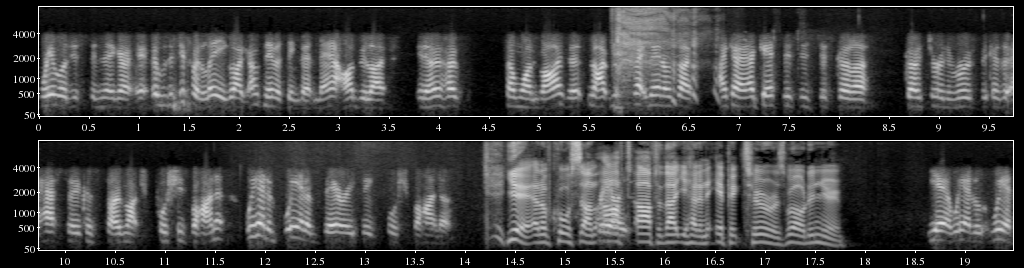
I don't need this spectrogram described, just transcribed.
we were just sitting there going, it, it was a different league. Like I would never think that now. I'd be like, you know, hope someone buys it. Like back then, I was like, okay, I guess this is just gonna go through the roof because it has to because so much push is behind it. We had a we had a very big push behind us. Yeah, and of course, um, Really? after, after that, you had an epic tour as well, didn't you? Yeah, we had we had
